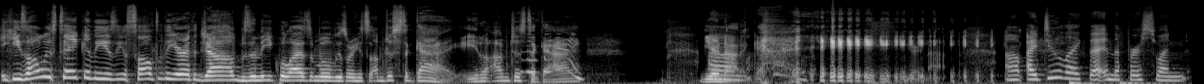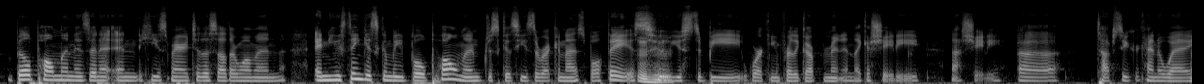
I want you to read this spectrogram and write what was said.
He's always taking these the assault of the earth jobs in the Equalizer movies where he's, I'm just a guy. You know, I'm just a guy. You're not a guy. Um, I do like that in the first one, Bill Pullman is in it and he's married to this other woman. And you think it's going to be Bill Pullman just because he's the recognizable face who used to be working for the government in like a shady, not shady, uh, top secret kind of way.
